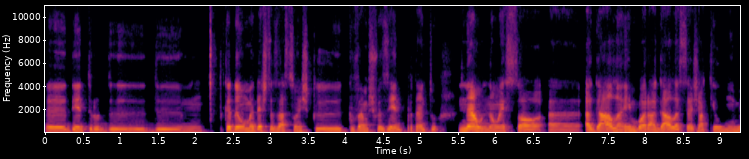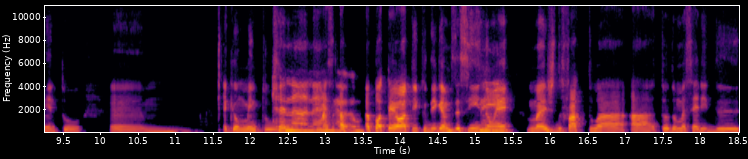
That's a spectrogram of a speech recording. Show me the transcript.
uh, dentro de, de, de, cada uma destas ações que, que, vamos fazendo. Portanto, não, não é só a, a gala, embora a gala seja aquele momento. Um, aquele momento Xanã, né? mais apoteótico, digamos assim, Sim. não é? Mas de facto há, há toda uma série de,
